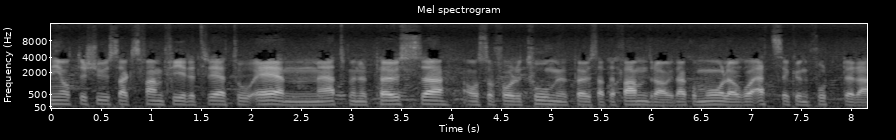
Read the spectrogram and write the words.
9, 8, 7, 6, 5, 4, 3, 2, 1 med ett minutt pause. Og så får du to minutt pause etter fem drag. Der hvor målet å gå ett sekund fortere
